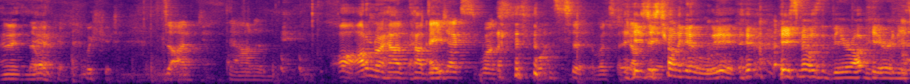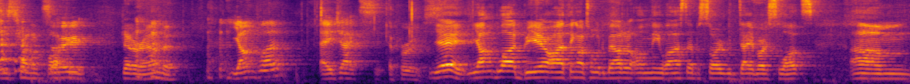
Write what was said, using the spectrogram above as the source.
and it, that yeah. we could we could dive down and Oh, I don't know how how deep. Ajax wants wants to wants to jump He's just in. trying to get lit. he smells the beer up here, and he's just trying to So get around it. Young blood, Ajax approves. Yeah, young blood beer. I think I talked about it on the last episode with Davo Slots. Um,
